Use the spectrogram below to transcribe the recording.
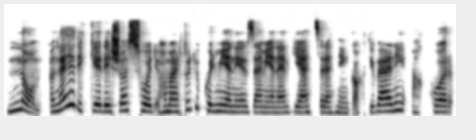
No, a negyedik kérdés az, hogy ha már tudjuk, hogy milyen érzelmi energiát szeretnénk aktiválni, akkor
